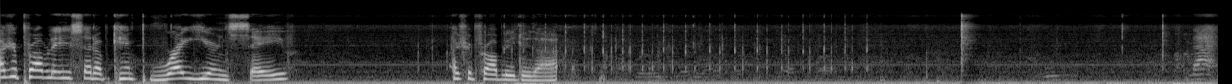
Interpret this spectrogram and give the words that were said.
I should probably set up camp right here and save. I should probably do that. That.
